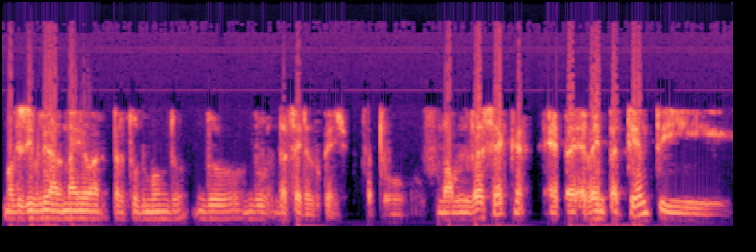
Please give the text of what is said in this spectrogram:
uma visibilidade maior para todo mundo do, do, da Feira do Queijo. Portanto, o fenómeno da seca é, é bem patente e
